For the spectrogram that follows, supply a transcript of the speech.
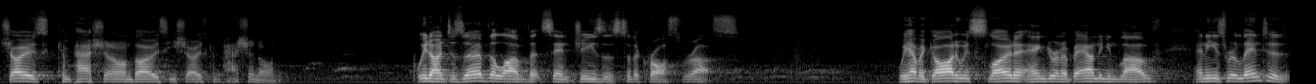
shows compassion on those he shows compassion on. We don't deserve the love that sent Jesus to the cross for us. We have a God who is slow to anger and abounding in love, and He's relented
